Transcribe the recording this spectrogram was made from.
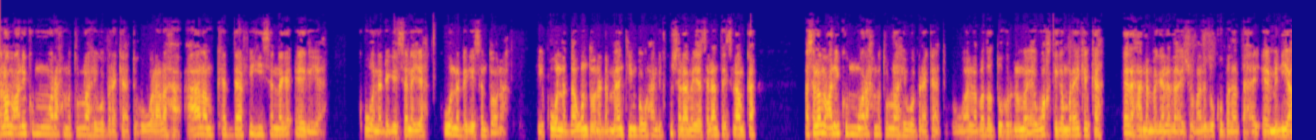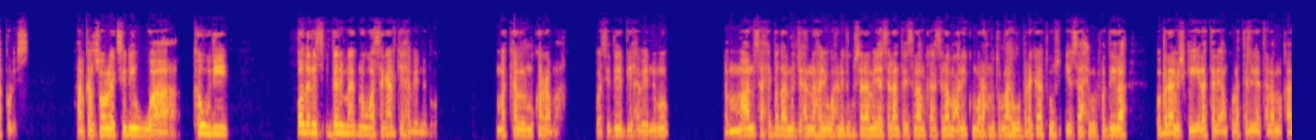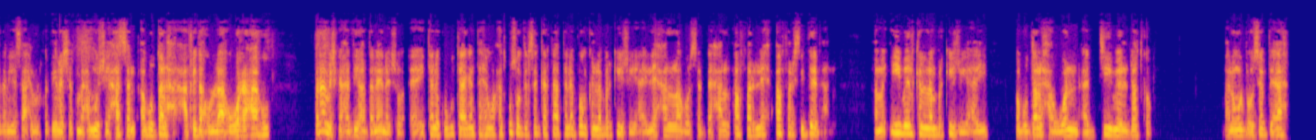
asalaamu calaykum waraxmatullaahi wabarakaatuhu walaalaha caalamka daafihiisa naga eegaya kuwana dhegaysanaya kuwana dhegaysan doona iyo kuwana daawan doona dhammaantiinba waxaan idinku salaamayaa salaanta islaamka. Asalaamu calaykum waraxmatullaahi wabarakaatuhu waa labada duhurnimo ee wakhtiga maraykanka gaar ahaana magaalada ay soomaalidu ku badan tahay ee minneapolis. Halkan salt lake city waa kowdii odanis denmarkna waa sagaalkii habeennimo makal mukarama waa sideeddii habeennimo dhammaan saaxiibadaanu jecelnahay waxaan idinku salaamayaa salaanta islaamka assalaamu calaykum waraxmatullaahi wabarakaatuh iyo saaxibulfadiila waa barnaamijkii ila tali aan kula taliya talama qaadanaya saaxibulfadiila sheekh maxamuud sheekh xasan abudalha xafidahullahu waracaahu barnaamijka haddii aad danaynayso ee ay tale kugu taagan tahay waxaad ku soo dirsan kartaa telefoonka lambarkiisu yahay lix hal labo saddex hal afar lix afar sideed hal ama emailka lambarkiisu yahay abudalha one at gmail dot com. Maalin walba oo ah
